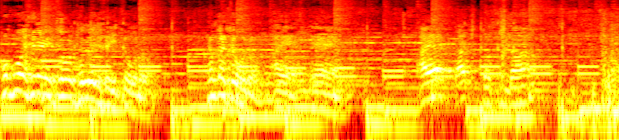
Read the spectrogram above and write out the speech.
호구하시는 이쪽으로 돌려주세요, 이쪽으로. 현관 쪽으로. 아예, 예. 아예, 아, 좋습니다.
